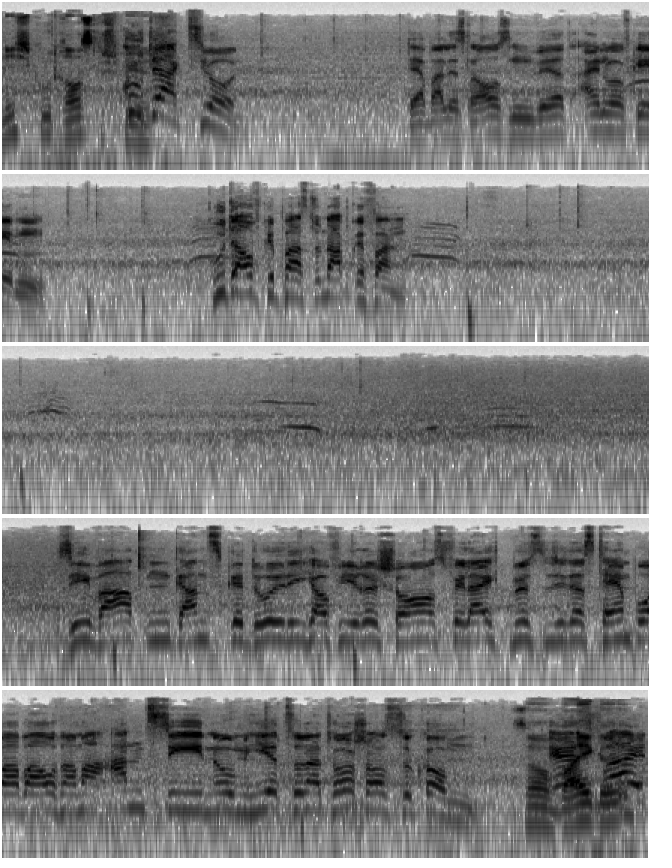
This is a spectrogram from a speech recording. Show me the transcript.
Nicht gut rausgespielt. Gute Aktion. Der Ball ist draußen, wird Einwurf geben. Gut aufgepasst und abgefangen. Sie warten ganz geduldig auf ihre Chance. Vielleicht müssen sie das Tempo aber auch noch mal anziehen, um hier zu einer Torchance zu kommen. So, Er Weigel frei,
